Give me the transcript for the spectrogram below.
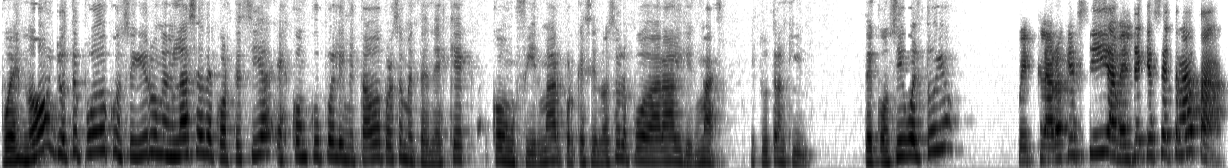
Pues no, yo te puedo conseguir un enlace de cortesía, es con cupo limitado, por eso me tenés que confirmar, porque si no se lo puedo dar a alguien más. Y tú tranquilo. ¿Te consigo el tuyo? Pues claro que sí, a ver de qué se trata.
